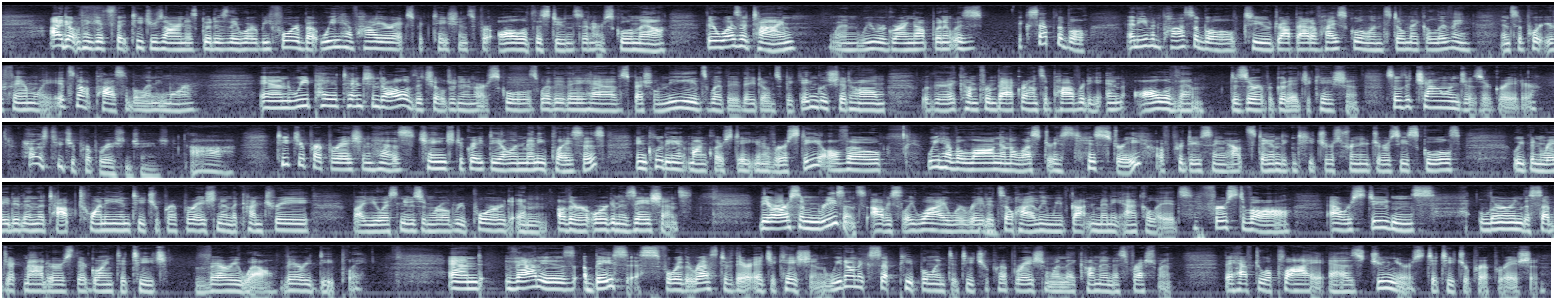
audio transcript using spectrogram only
I don't think it's that teachers aren't as good as they were before, but we have higher expectations for all of the students in our school now. There was a time when we were growing up when it was acceptable and even possible to drop out of high school and still make a living and support your family. It's not possible anymore. And we pay attention to all of the children in our schools, whether they have special needs, whether they don't speak English at home, whether they come from backgrounds of poverty, and all of them deserve a good education. So the challenges are greater. How has teacher preparation changed? Ah, teacher preparation has changed a great deal in many places, including at Montclair State University, although we have a long and illustrious history of producing outstanding teachers for New Jersey schools. We've been rated in the top 20 in teacher preparation in the country by U.S. News and World Report and other organizations. There are some reasons, obviously, why we're rated so highly and we've gotten many accolades. First of all, our students learn the subject matters they're going to teach very well, very deeply. And that is a basis for the rest of their education. We don't accept people into teacher preparation when they come in as freshmen. They have to apply as juniors to teacher preparation.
